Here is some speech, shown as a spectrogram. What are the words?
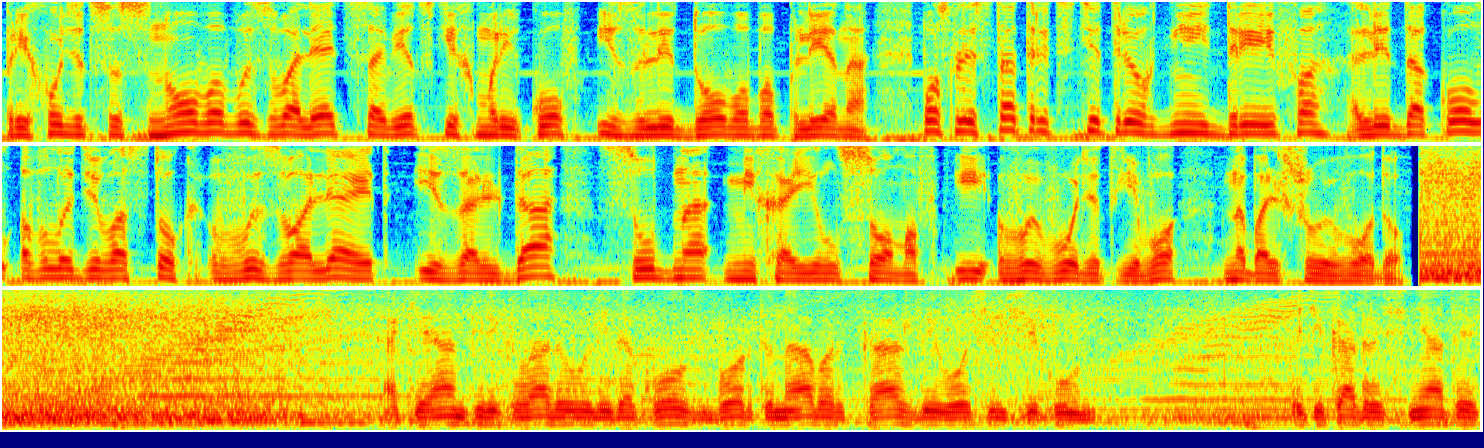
приходится снова вызволять советских моряков из ледового плена. После 133 дней дрейфа ледокол «Владивосток» вызволяет изо льда судно «Михаил Сомов» и выводит его на большую воду. Океан перекладывал ледокол с борта на борт каждые 8 секунд. Эти кадры сняты,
